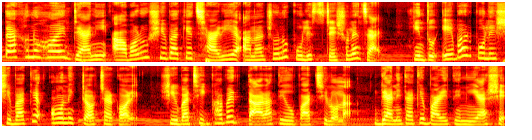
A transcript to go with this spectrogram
দেখানো হয়, ড্যানি আবারও শিবাকে ছাড়িয়ে আনার জন্য পুলিশ স্টেশনে যায়। কিন্তু এবার পুলিশ শিবাকে অনেক টর্চার করে। শিবা ঠিকভাবে দাঁড়াতেও পারছিল না। ড্যানি তাকে বাড়িতে নিয়ে আসে।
